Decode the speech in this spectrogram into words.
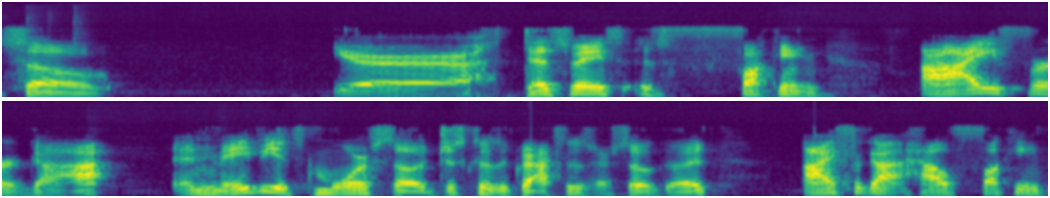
So, yeah, Dead Space is fucking. I forgot, and maybe it's more so just because the graphics are so good. I forgot how fucking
